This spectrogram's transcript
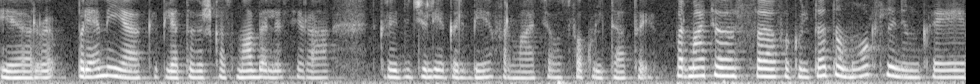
Ir premija, kaip lietuviškas Nobelis, yra tikrai didžiulė garbė farmacijos fakultetui. Farmacijos fakulteto mokslininkai,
